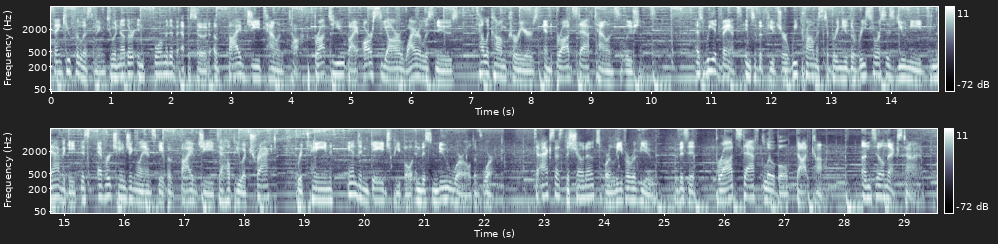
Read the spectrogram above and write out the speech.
Thank you for listening to another informative episode of 5G Talent Talk, brought to you by RCR Wireless News, Telecom Careers, and Broadstaff Talent Solutions. As we advance into the future, we promise to bring you the resources you need to navigate this ever changing landscape of 5G to help you attract, retain, and engage people in this new world of work. To access the show notes or leave a review, visit broadstaffglobal.com. Until next time.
